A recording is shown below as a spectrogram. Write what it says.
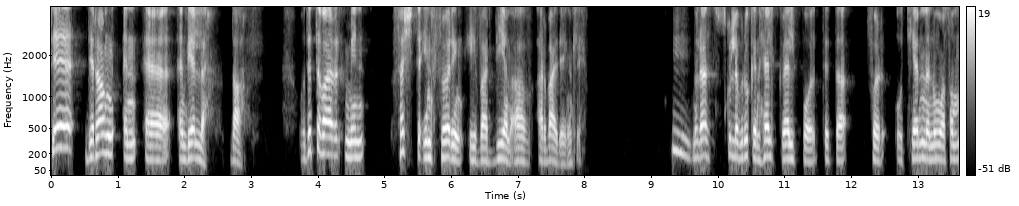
det, det rang en, uh, en bjelle da. Og dette var min første innføring i verdien av arbeid, egentlig. Mm. Når jeg skulle bruke en hel kveld på dette for å tjene noe som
